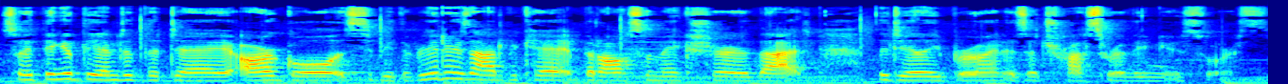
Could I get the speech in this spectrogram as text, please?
So I think at the end of the day, our goal is to be the reader's advocate, but also make sure that the Daily Bruin is a trustworthy news source.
